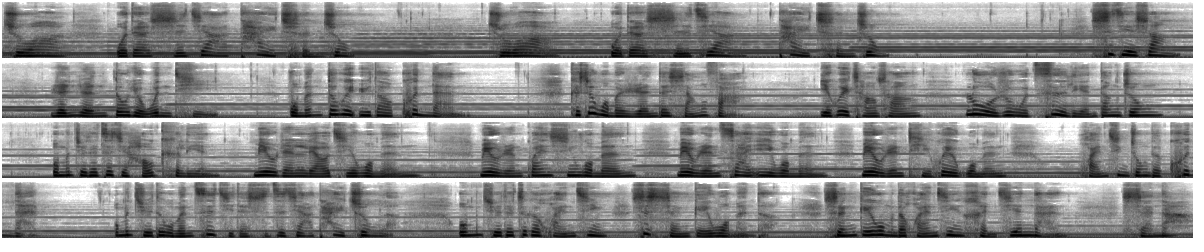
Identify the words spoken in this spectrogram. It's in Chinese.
主啊，我的十架太沉重。主啊，我的十架太沉重。世界上人人都有问题，我们都会遇到困难。可是我们人的想法也会常常落入自怜当中。我们觉得自己好可怜，没有人了解我们，没有人关心我们，没有人在意我们，没有人体会我们环境中的困难。我们觉得我们自己的十字架太重了。我们觉得这个环境是神给我们的，神给我们的环境很艰难。神啊，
